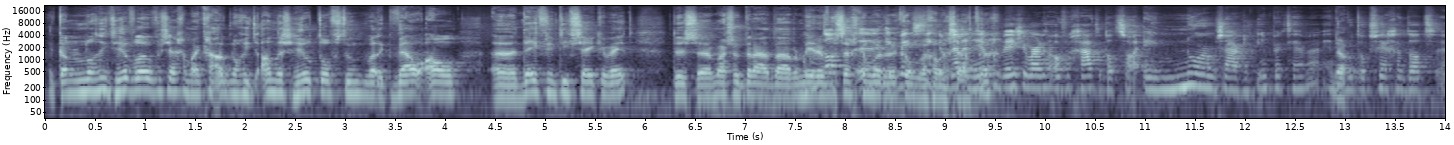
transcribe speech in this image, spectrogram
ik kan er nog niet heel veel over zeggen. Maar ik ga ook nog iets anders heel tofs doen. Wat ik wel al eh, definitief zeker weet. Dus, eh, maar zodra daar meer over gezegd kan eh, worden, ik komen we weet gewoon een terug. heel beetje waar het over gaat. Dat zal enorm zakelijk impact hebben. En Ja. ik moet ook zeggen dat, eh,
